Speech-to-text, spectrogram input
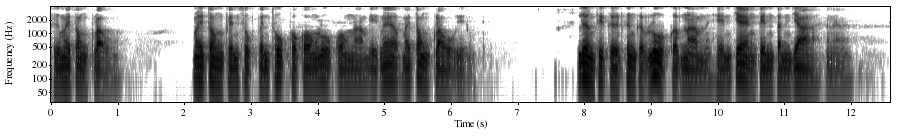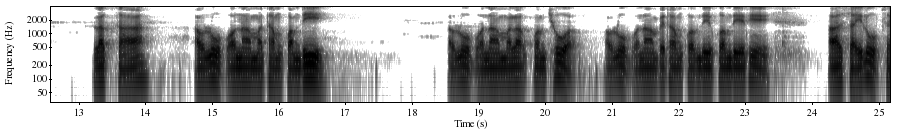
คือไม่ต้องเกลาไม่ต้องเป็นสุขเป็นทุกข์พอกองลูกกองน้ำอีกแล้ว ไม่ต้องเกลาอีก เรื่องที่เกิดขึ้นกับรูปกับนามเห็นแจ้งเป็นปัญญานะรักษาเอารูปเอานามมาทำความดี เอารูปเอานามมาละความชั่ว เอารูปเอานามไปทำความดีความดีที่ อาศัยรูปใส่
